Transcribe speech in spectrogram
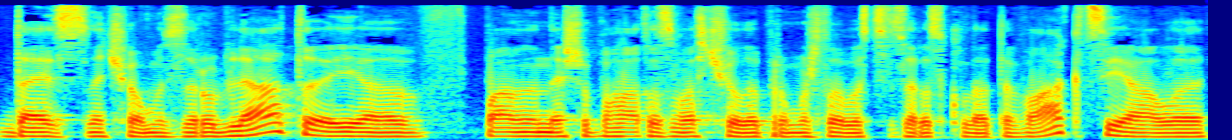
десь на чомусь заробляти. Я впевнений, що багато з вас чули про можливості зараз складати в акції, але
